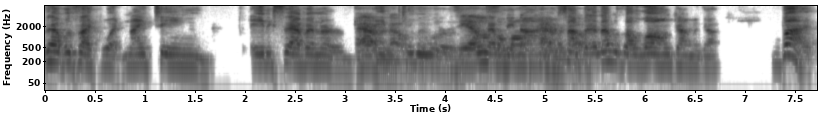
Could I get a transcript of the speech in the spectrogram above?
that was like what 1987 or 82 know. or yeah, 79 or something. Ago. That was a long time ago. But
